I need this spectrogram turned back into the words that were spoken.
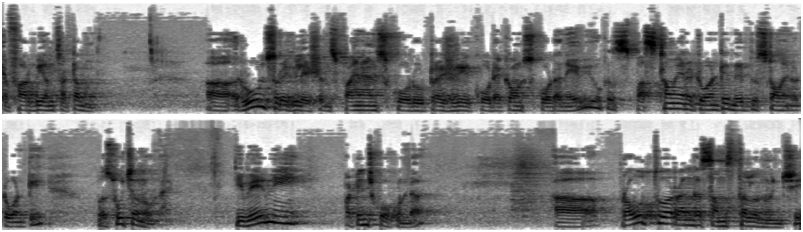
ఎఫ్ఆర్బిఎం చట్టం ఉంది. Rules regulations finance code treasury code accounts code అనేవి ఒక స్పష్టమైనటువంటి నిర్దిష్టమైనటువంటి సూచనలు ఉన్నాయి. ఇవేమీ పట్టించుకోకుండా ప్రభుత్వ రంగ సంస్థల నుంచి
